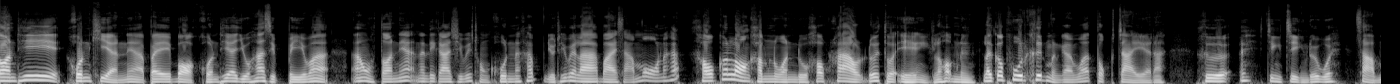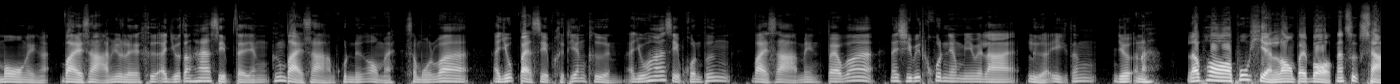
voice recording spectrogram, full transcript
ตอนที่คนเขียนเนี่ยไปบอกคนที่อายุ 50 ปีว่า เอ้า ตอนเนี้ยนาฬิกาชีวิตของคุณนะครับ อยู่ที่เวลาบ่ายสามโมงนะครับ เขาก็ลองคำนวณดูคร่าวๆ ด้วยตัวเองอีกรอบหนึ่ง แล้วก็พูดขึ้นเหมือนกันว่าตกใจอะนะคือเอ้ยจริง ๆ ด้วยเว้ยสามโมงเองอะบ่ายสามอยู่เลยคืออายุตั้ง 50 แต่ยังเพิ่งบ่ายสามคุณนึกออกไหมสมมติว่า อายุ 80 คือเที่ยงคืน อายุ 50 คนเพิ่งบ่ายสามเอง แปลว่าในชีวิตคุณยังมีเวลาเหลืออีกตั้งเยอะนะ แล้วพอผู้เขียนลองไปบอกนักศึกษา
